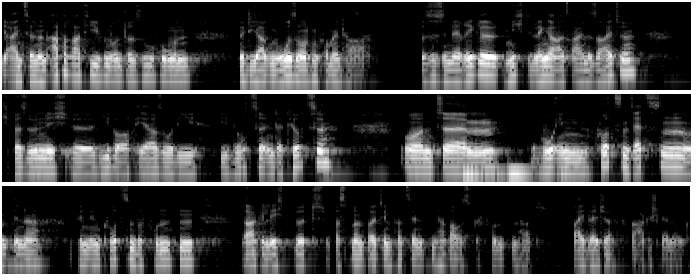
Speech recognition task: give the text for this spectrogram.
die einzelnen apparativen Untersuchungen, eine Diagnose und ein Kommentar. Das ist in der Regel nicht länger als eine Seite. Ich persönlich äh, liebe auch eher so die, die Würze in der Kürze und ähm, wo in kurzen Sätzen und in, der, in den kurzen Befunden dargelegt wird, was man bei dem Patienten herausgefunden hat, bei welcher Fragestellung.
